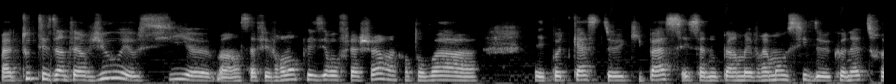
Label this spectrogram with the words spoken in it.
bah, toutes tes interviews et aussi euh, bah, ça fait vraiment plaisir aux flasheurs hein, quand on voit les podcasts qui passent et ça nous permet vraiment aussi de connaître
